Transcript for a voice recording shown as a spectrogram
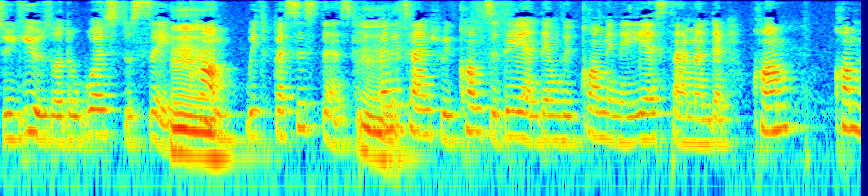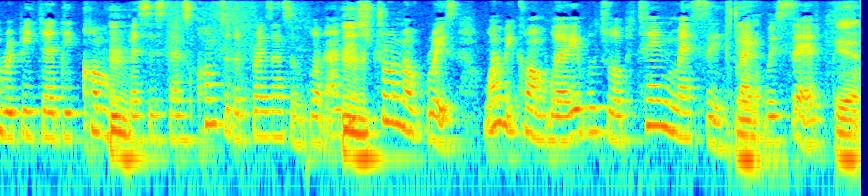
to use or the words to say. Mm. Come with persistence. Many times we come today and then we come in a year's time and then come come repeatedly come Mm. with persistence come to the presence of god and this throne of grace when we come we're able to obtain mercy like Yeah. we said Yeah.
